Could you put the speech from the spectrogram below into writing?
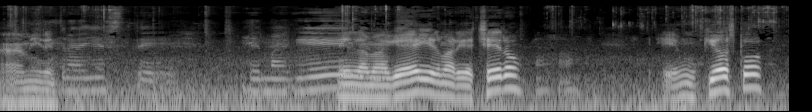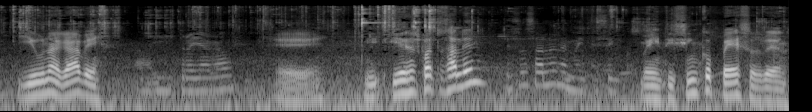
Ah, miren. Trae este de maguey. El de- amaguey, el mariachero. Eh, un kiosco y un agave. Ahí trae agave. Eh, ¿y, ¿Y esos cuántos salen? Esos salen en 25. 25 pesos, vean.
